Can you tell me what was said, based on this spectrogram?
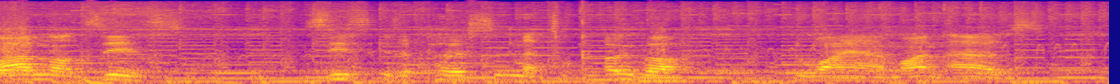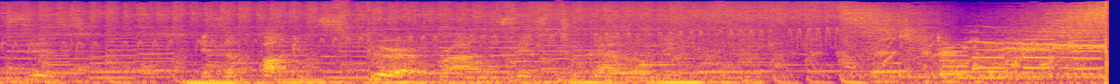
I'm not Zyzz. Zyzz is a person that took over who I am. I'm Az. Zyzz is a fucking spirit, bro. Zyzz took over me.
